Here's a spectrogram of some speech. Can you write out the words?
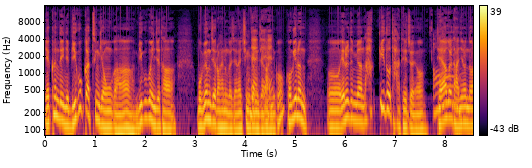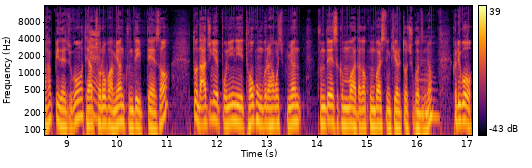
예컨대 이제 미국 같은 경우가 미국은 이제 다 모병제로 하는 거잖아요. 징병제가 네네. 아니고 거기는 어 예를 들면 학비도 다 대줘요. 어. 대학을 다니는 동안 학비 대주고 대학 네. 졸업하면 군대 입대해서 또 나중에 본인이 더 공부를 하고 싶으면 군대에서 근무하다가 공부할 수 있는 기회를 또 주거든요. 음. 그리고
